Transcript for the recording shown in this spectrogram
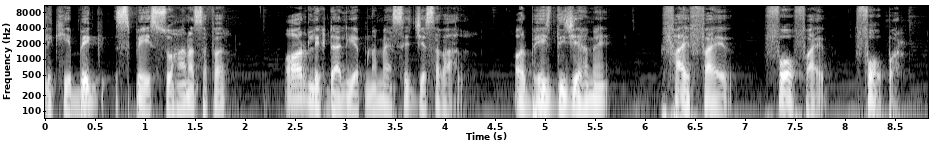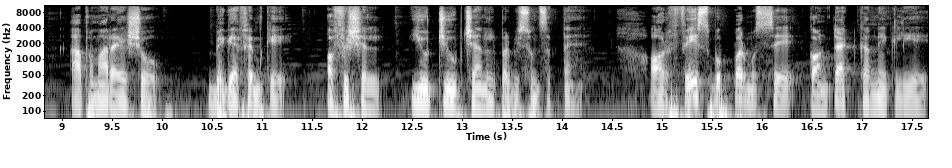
लिखिए बिग स्पेस सुहाना सफ़र और लिख डालिए अपना मैसेज या सवाल और भेज दीजिए हमें five five four five four पर। आप हमारा ये शो बिग एफ़एम के ऑफिशियल यूट्यूब चैनल पर भी सुन सकते हैं। और फेसबुक पर मुझसे कांटेक्ट करने के लिए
